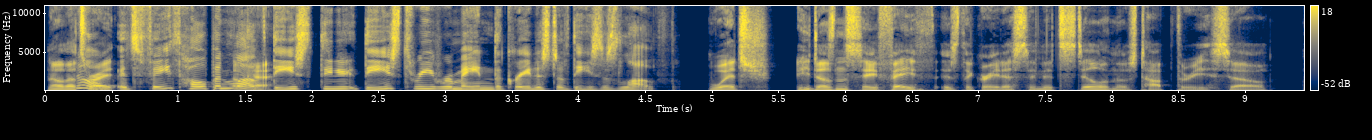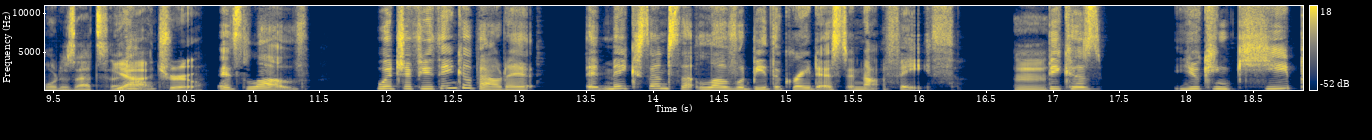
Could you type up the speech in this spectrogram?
No, that's no, right. It's faith, hope, and love. Okay. These three, these three remain. The greatest of these is love. Which he doesn't say faith is the greatest, and it's still in those top three. So what does that say? Yeah, true. It's love, which, if you think about it, it makes sense that love would be the greatest and not faith, Mm. because you can keep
